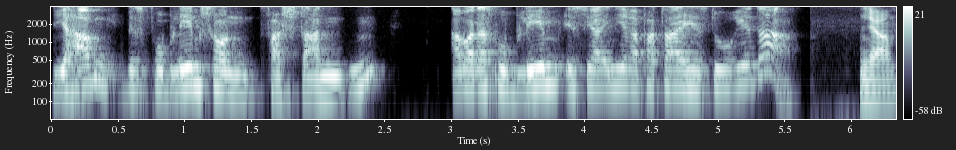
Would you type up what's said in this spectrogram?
die haben das Problem schon verstanden, aber das Problem ist ja in ihrer Parteihistorie da. Ja.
